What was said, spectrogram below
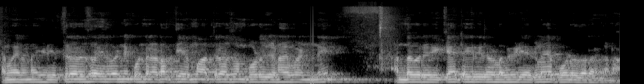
நம்ம இன்னைக்கு எத்தனை வருஷம் இது பண்ணி கொண்டு நடத்தியமோ அத்தனை வருஷம் போடு கணக்கு பண்ணி அந்த ஒரு கேட்டகரியில் உள்ள வீடியோக்களே போட்டு தராங்கண்ணா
